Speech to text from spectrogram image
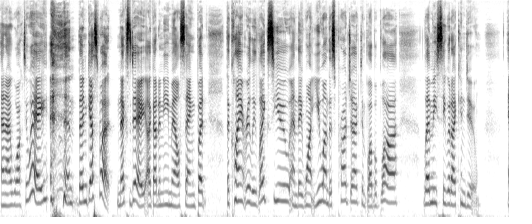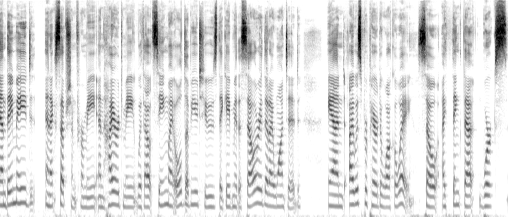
And I walked away. And then guess what? Next day, I got an email saying, But the client really likes you and they want you on this project and blah, blah, blah. Let me see what I can do. And they made an exception for me and hired me without seeing my old W 2s. They gave me the salary that I wanted. And I was prepared to walk away. So I think that works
